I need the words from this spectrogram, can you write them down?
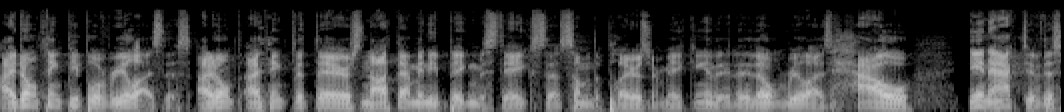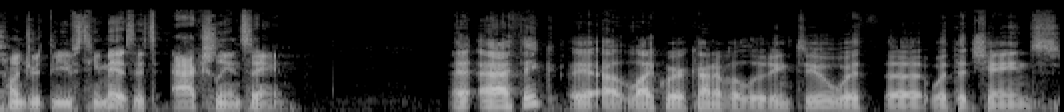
I don't think people realize this. I don't. I think that there's not that many big mistakes that some of the players are making, and they don't realize how inactive this hundred thieves team is. It's actually insane. And I think, uh, like we are kind of alluding to with the with the chains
